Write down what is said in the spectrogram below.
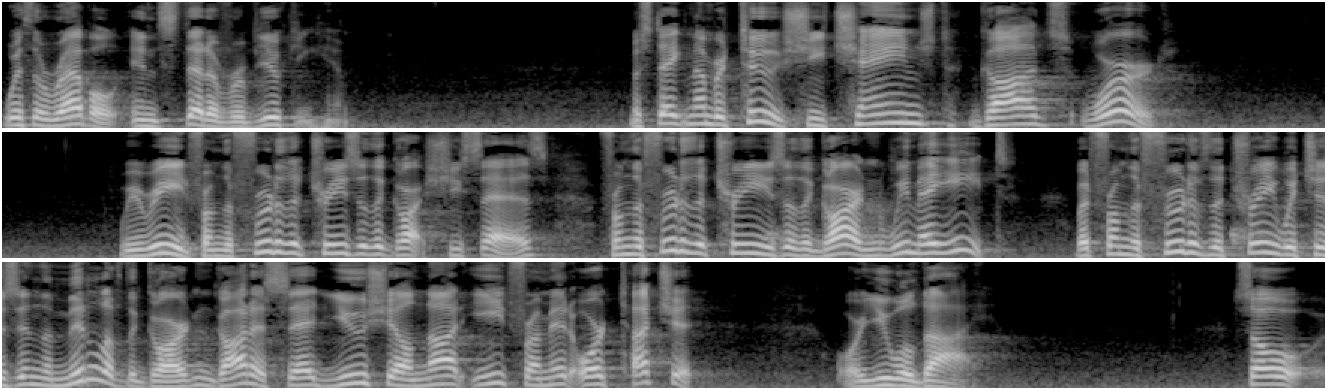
with a rebel instead of rebuking him. Mistake number two, she changed God's word. We read, from the fruit of the trees of the garden, she says, from the fruit of the trees of the garden we may eat, but from the fruit of the tree which is in the middle of the garden, God has said, You shall not eat from it or touch it, or you will die. So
